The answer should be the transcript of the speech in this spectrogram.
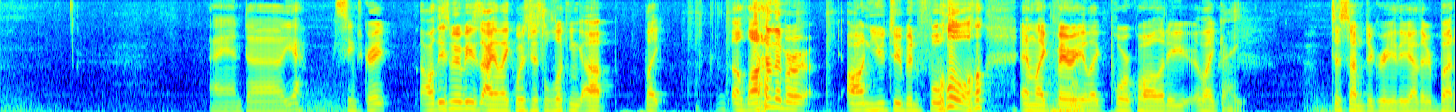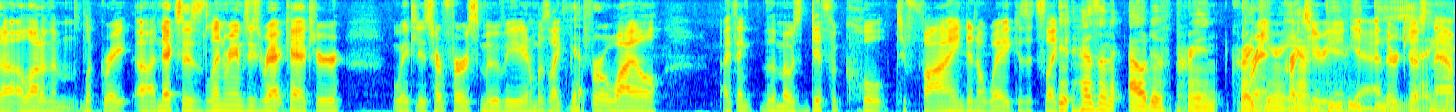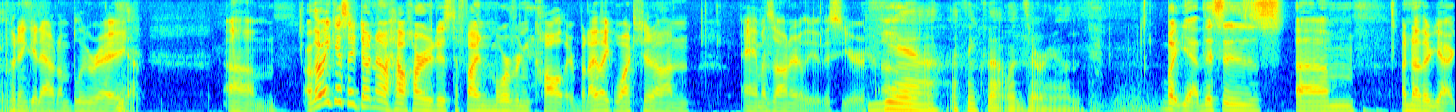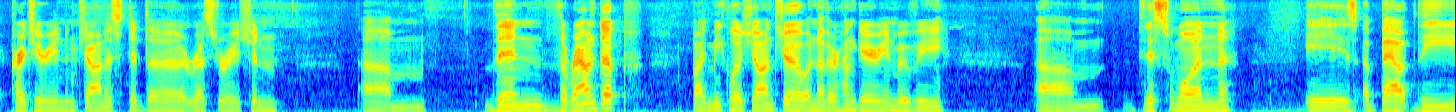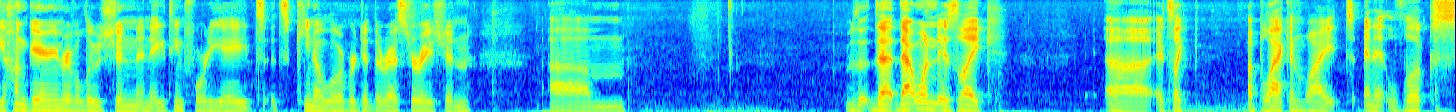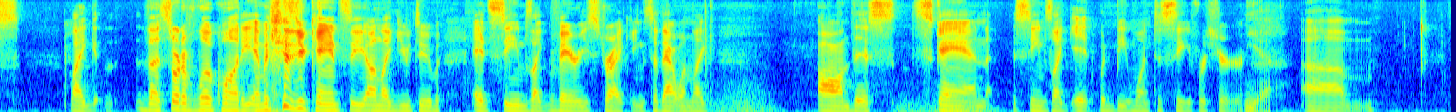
And uh, yeah, seems great. All these movies I like was just looking up like a lot of them are on YouTube in full and like very like poor quality like Right. To some degree or the other, but uh, a lot of them look great. Uh, next is Lynne Ramsay's Ratcatcher, which is her first movie and was like Yep. for a while, I think the most difficult to find in a way because it's like It has an out of print print criterion, Criterion, DVD. yeah, and they're just I now think. putting it out on Blu-ray. Yeah. Um, although I guess I don't know how hard it is to find Morvern Callar, but I like watched it on Amazon earlier this year. Um, Yeah, I think that one's around. but yeah, this is um, another yeah Criterion and Janus did the restoration. Um, then the Roundup by Miklós Jancsó, another Hungarian movie. Um, this one is about the Hungarian Revolution in 1848. It's Kino Lorber did the restoration. Um, th- that that one is like uh, it's like a black and white, and it looks like the sort of low quality images you can see on like YouTube. It seems like very striking. So that one, like on this scan, seems like it would be one to see for sure. Yeah. Um,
